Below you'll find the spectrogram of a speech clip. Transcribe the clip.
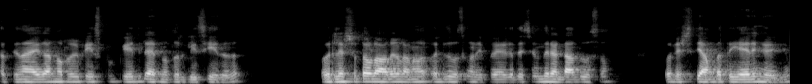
സത്യനായക എന്ന് പറഞ്ഞൊരു ഫേസ്ബുക്ക് പേജിലായിരുന്നു അത് റിലീസ് ചെയ്തത്. ഒരു ലക്ഷത്തോളം ആളുകളാണ് ഒരു ദിവസം കണ്ടത് ഇപ്പൊ ഏകദേശം ഇന്ന് രണ്ടാം ദിവസം. ഒരു ലക്ഷത്തി അമ്പത്തി അയ്യായിരം കഴിഞ്ഞു.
